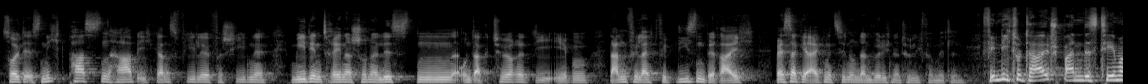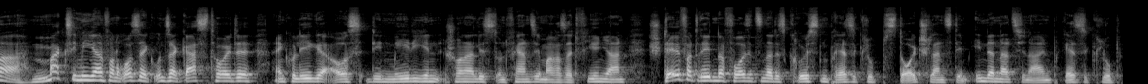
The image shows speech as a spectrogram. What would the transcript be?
Sollte es nicht passen, habe ich ganz viele verschiedene Medientrainer, Journalisten und Akteure, die eben dann vielleicht für diesen Bereich besser geeignet sind und dann würde ich natürlich vermitteln. Finde ich total spannendes Thema. Maximilian von Rossek, unser Gast heute, ein Kollege aus den Medien, Journalist und Fernsehmacher seit vielen Jahren, stellvertretender Vorsitzender des größten Presseclubs Deutschlands, dem Internationalen Presseclub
